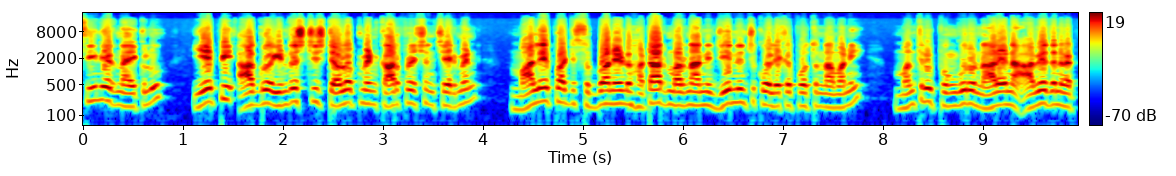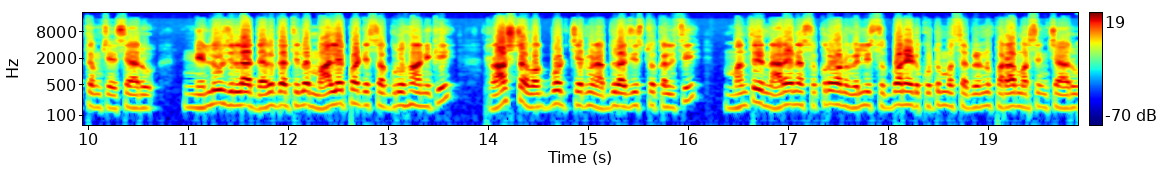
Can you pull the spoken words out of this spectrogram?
సీనియర్ నాయకులు AP agro industries development corporation chairman Malepati Subbanaidu హఠార్ మరణాన్ని జీర్ణించుకోలేకపోతున్నామని మంత్రి పొంగూరు నారాయణ ఆవేదన వ్యక్తం చేశారు. నెల్లూరు జిల్లా దగదర్తిలో మాలేపాటి స్వగృహానికి రాష్ట్ర వక్ బోర్డు చైర్మన్ అబ్దుల్ అజీజ్తో కలిసి మంత్రి నారాయణ శుక్రవారం వెళ్ళి సుబ్బానాయుడు కుటుంబ సభ్యులను పరామర్శించారు.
